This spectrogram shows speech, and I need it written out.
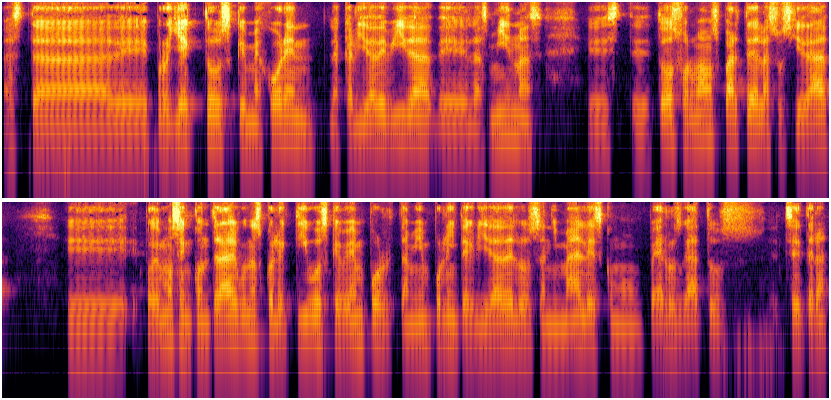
hasta de proyectos que mejoren la calidad de vida de las mismas. Este, todos formamos parte de la sociedad. Eh, podemos encontrar algunos colectivos que ven por también por la integridad de los animales, como perros, gatos, etcétera.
